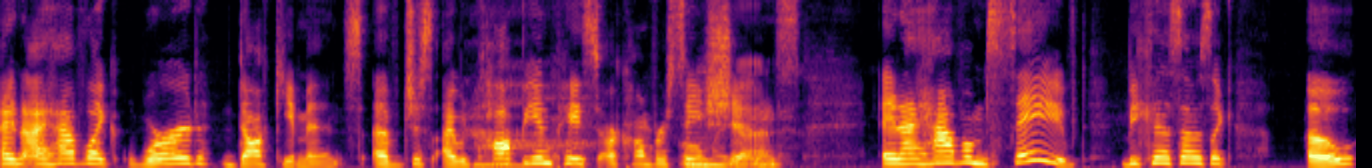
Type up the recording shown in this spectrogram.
and I have like Word documents of just I would copy and paste our conversations, and I have them saved because I was like, oh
